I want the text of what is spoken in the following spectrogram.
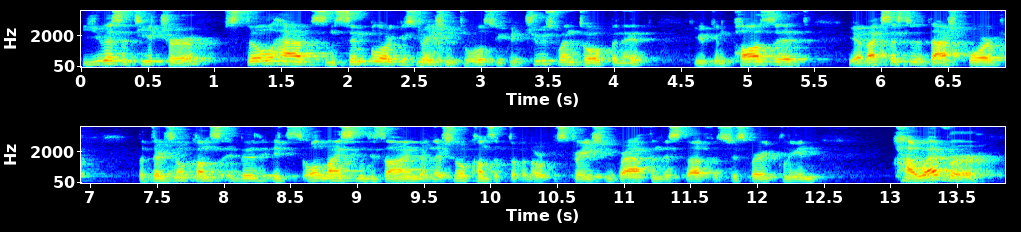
you as a teacher still have some simple orchestration tools. You can choose when to open it, you can pause it, you have access to the dashboard, but there's no concept, it's all nice and designed and there's no concept of an orchestration graph and this stuff, it's just very clean. However,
